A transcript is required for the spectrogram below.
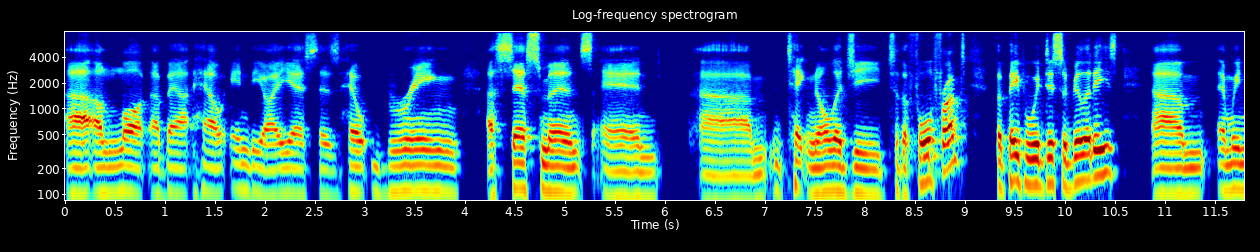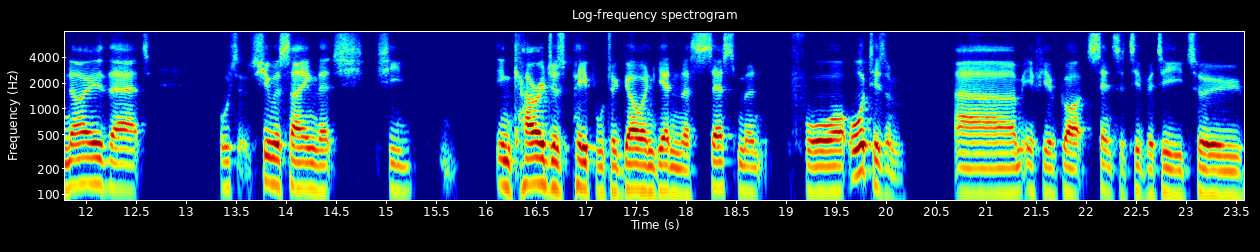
uh, a lot about how NDIS has helped bring assessments and um, technology to the forefront for people with disabilities. Um, and we know that she was saying that she, she encourages people to go and get an assessment for autism um, if you've got sensitivity to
